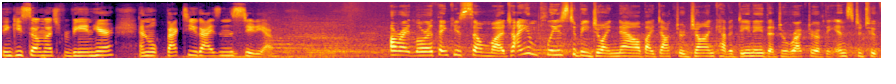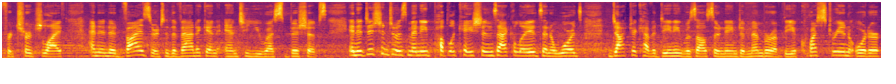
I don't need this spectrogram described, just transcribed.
Thank you so much for being here, and we'll, back to you guys in the studio. All right, Laura, thank you so much. I am pleased to be joined now by Dr. John Cavadini, the director of the Institute for Church Life and an advisor to the Vatican and to U.S. bishops. In addition to his many publications, accolades, and awards, Dr. Cavadini was also named a member of the Equestrian Order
